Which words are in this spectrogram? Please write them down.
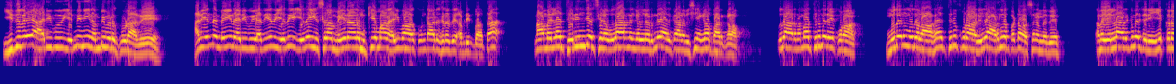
இதுவே அறிவு என்ன நீ நம்பிவிடக் கூடாது. அது என்ன மெயின் அறிவு? அது எது எது எதை இஸ்லாம் மெயினான முக்கியமான அறிவாக கொண்டாடுகிறது அப்படின்னு பார்த்தா நாம எல்லாம் தெரிஞ்ச சில உதாரணங்கள்ல இருந்து அதுக்கான விஷயங்களை பார்க்கலாம். உதாரணமா திருமறை குரான். முதன் முதலாக திருக்குறானில் அருளப்பட்ட வசனம் இது நம்ம எல்லாருக்குமே தெரியும். இக்ரா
